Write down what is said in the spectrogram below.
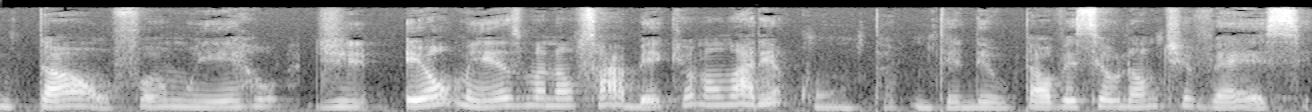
Então, foi um erro de eu mesma não saber que eu não daria conta, entendeu? Talvez se eu não tivesse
